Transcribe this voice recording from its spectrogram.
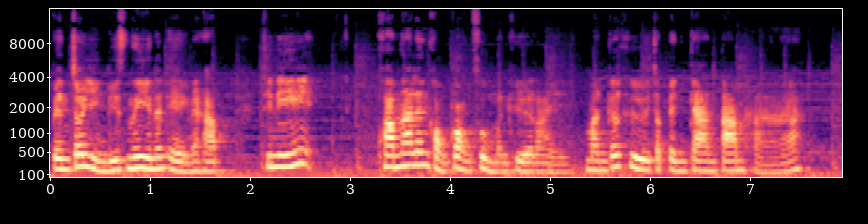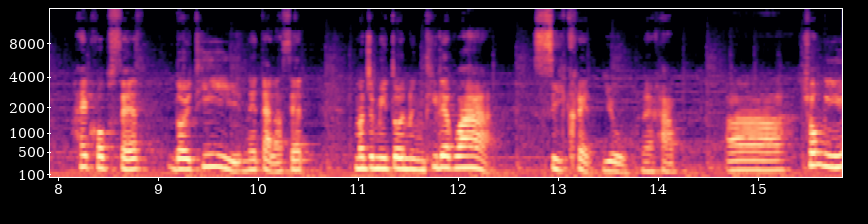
เป็นเจ้าหญิงดิสนีย์นั่นเองนะครับ ทีนี้ความน่าเล่นของกล่องสุ่มมันคืออะไร มันก็คือจะเป็นการตามหาให้ครบเซต โดยที่ในแต่ละเซต มันจะมีตัวหนึ่งที่เรียกว่า Secret อยู่นะครับ ช่วงนี้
